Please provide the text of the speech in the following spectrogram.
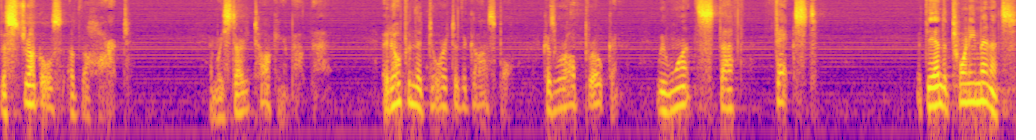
The struggles of the heart. And we started talking about that. It opened the door to the gospel because we're all broken. We want stuff fixed. At the end of 20 minutes,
